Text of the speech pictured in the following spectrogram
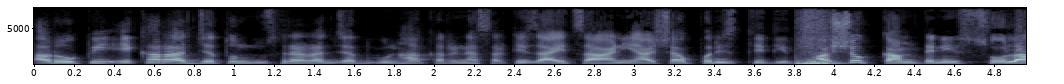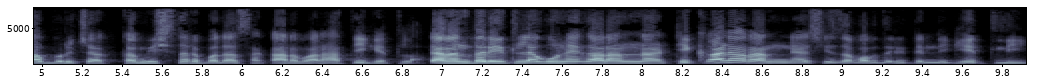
आरोपी एका राज्यातून दुसऱ्या राज्यात गुन्हा करण्यासाठी जायचा आणि अशा परिस्थितीत अशोक कामटेंनी सोलापूरच्या कमिशनर पदाचा कारभार हाती घेतला. त्यानंतर इथल्या गुन्हेगारांना ठिकाणावर आणण्याची जबाबदारी त्यांनी घेतली.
